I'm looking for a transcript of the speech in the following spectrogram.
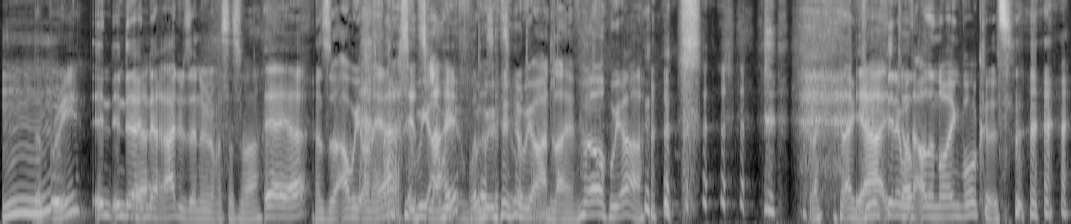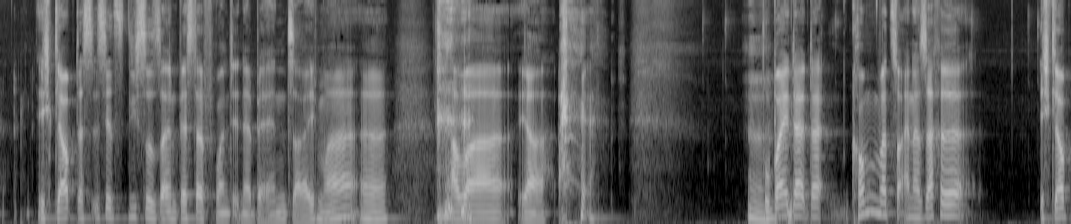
Mhm. Brie? In, in, der, Ja. in der Radiosendung oder was das war. Ja, ja. Also, are we on air? War das jetzt we are, live? Wurde das jetzt we, we are on live. Oh, we are. like like Ja, Theater glaub- without annoying vocals. Ich glaube, das ist jetzt nicht so sein bester Freund in der Band, sag ich mal. Äh, aber ja. Wobei, da, da kommen wir zu einer Sache. Ich glaube,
